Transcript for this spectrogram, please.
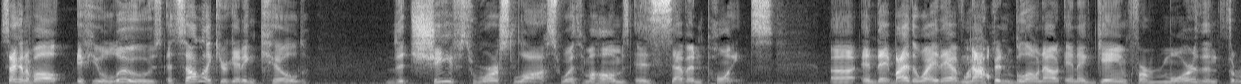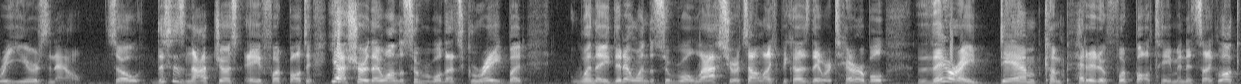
Second of all, if you lose, it's not like you're getting killed. The Chiefs' worst loss with Mahomes is seven points. Uh, and they, by the way, they have wow. not been blown out in a game for more than three years now. So this is not just a football team. Yeah, sure, they won the Super Bowl. That's great, but when they didn't win the Super Bowl last year, it's not like because they were terrible. They are a damn competitive football team, and it's like, look,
